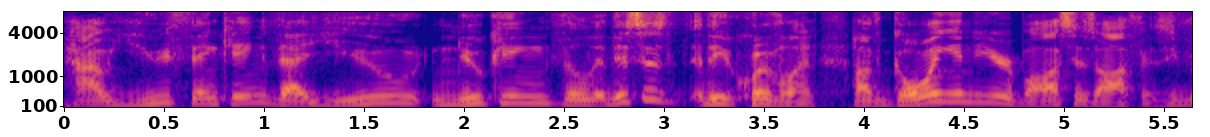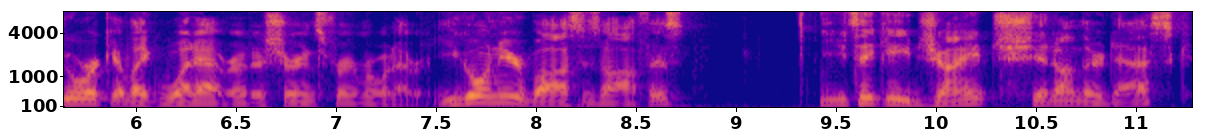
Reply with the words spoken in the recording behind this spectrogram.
how you thinking that you nuking the this is the equivalent of going into your boss's office. If you work at like whatever, an insurance firm or whatever. You go into your boss's office, you take a giant shit on their desk,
